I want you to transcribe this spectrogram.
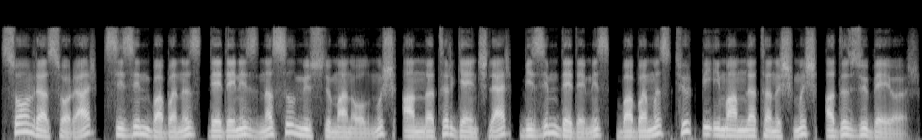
Sonra sorar, sizin babanız, dedeniz nasıl Müslüman olmuş, anlatır gençler, bizim dedemiz, babamız Türk bir imamla tanışmış, adı Zübeyir.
